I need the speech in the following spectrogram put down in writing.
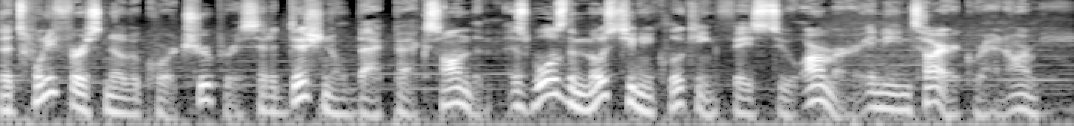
The 21st Nova Corps troopers had additional backpacks on them, as well as the most unique looking Phase 2 armor in the entire Grand Army.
